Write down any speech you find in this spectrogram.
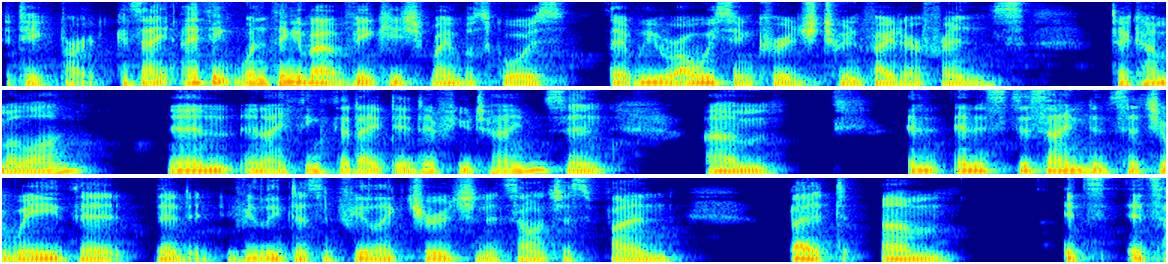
to take part. Because I, I think one thing about Vacation Bible School is that we were always encouraged to invite our friends to come along, and and I think that I did a few times, and um, and and it's designed in such a way that that it really doesn't feel like church and it's all just fun. But um it's it's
